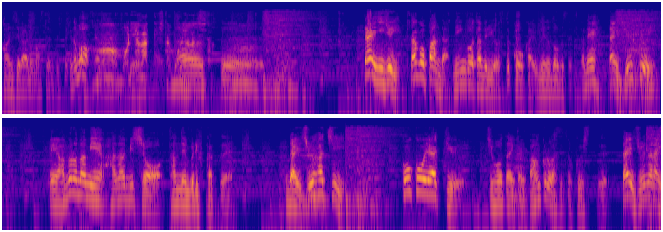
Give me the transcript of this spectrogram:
感じられませんでしたけども。うん盛り上がってきた盛り上がってきた第20位、双子パンダ、リンゴを食べる様子公開、上野動物ですかね。第19位、えー、安室奈美恵花火賞3年ぶり復活へ。第18位、高校野球、地方大会番狂わせ続出。第17位、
